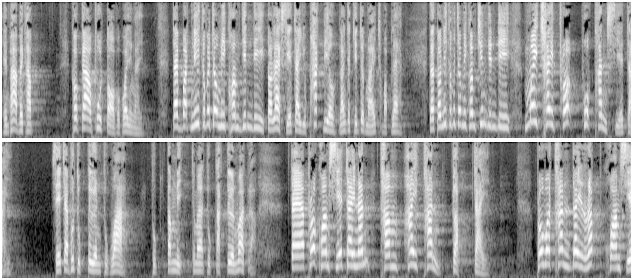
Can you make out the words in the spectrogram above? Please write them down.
เห็นภาพไหมครับ ข้อ 9 พูดต่อบอกว่ายังไง แต่บัดนี้ข้าพเจ้ามีความยินดี ตอนแรกเสียใจอยู่พักเดียว หลังจากเขียนจดหมายฉบับแรก แต่ตอนนี้ข้าพเจ้ามีความชื่นยินดี ไม่ใช่เพราะพวกท่านเสียใจ เสียใจผู้ถูกเตือนถูกว่า ถูกตำหนิใช่ไหมถูกตักเตือนว่ากล่าว แต่เพราะความเสียใจนั้นทำให้ท่านกลับ ใจ เพราะว่าท่านได้รับความเสีย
